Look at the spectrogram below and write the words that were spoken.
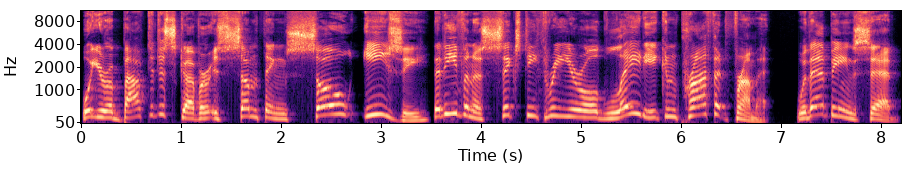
what you're about to discover is something so easy that even a 63 year old lady can profit from it. With that being said,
